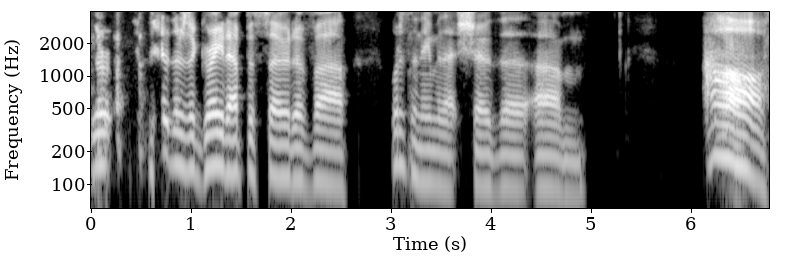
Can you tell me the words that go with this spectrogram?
there, there's a great episode of uh, what is the name of that show? The um, oh,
